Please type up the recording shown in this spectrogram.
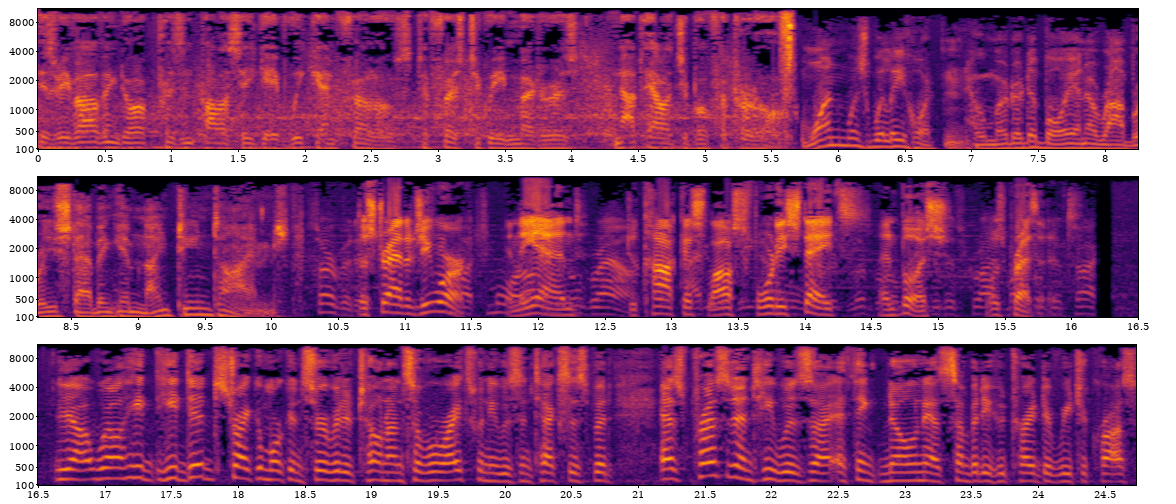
His revolving door prison policy gave weekend furloughs to first degree murderers not eligible for parole. One was Willie Horton, who murdered a boy in a robbery, stabbing him 19 times. The strategy worked. In the end, Dukakis lost 40 states, and Bush was president. Yeah, well, he he did strike a more conservative tone on civil rights when he was in Texas, but as president, he was, uh, I think, known as somebody who tried to reach across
